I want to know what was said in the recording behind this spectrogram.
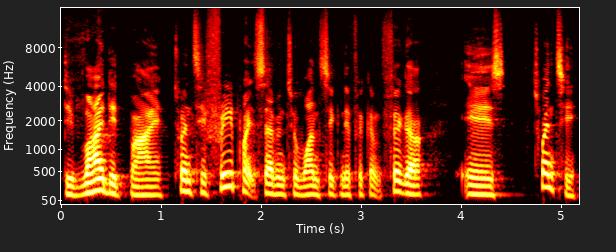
divided by 23.7 to one significant figure is 20.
